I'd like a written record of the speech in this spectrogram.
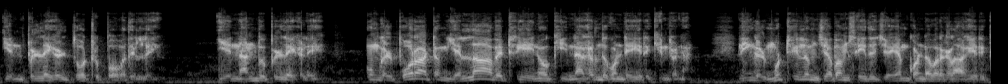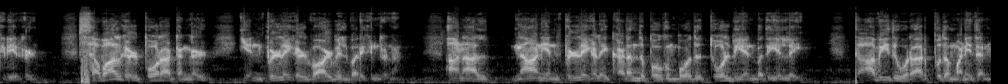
என் பிள்ளைகள் தோற்றுப் போவதில்லை. என் அன்பு பிள்ளைகளே உங்கள் போராட்டம் எல்லா வெற்றியை நோக்கி நகர்ந்து கொண்டே இருக்கின்றன. நீங்கள் முற்றிலும் ஜெபம் செய்து ஜெயம் கொண்டவர்களாக இருக்கிறீர்கள். சவால்கள் போராட்டங்கள் என் பிள்ளைகள் வாழ்வில் வருகின்றன. ஆனால் நான் என் பிள்ளைகளை கடந்து போகும்போது தோல்வி என்பது இல்லை. தாவீது ஒரு அற்புத மனிதன்.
